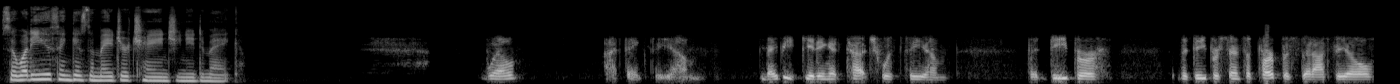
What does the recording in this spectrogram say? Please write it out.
So what do you think is the major change you need to make? Well, I think the um maybe getting in touch with the um the deeper the deeper sense of purpose that I feel,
